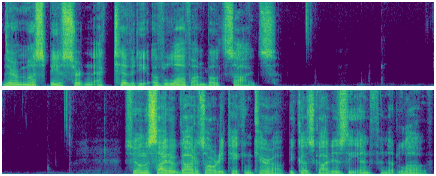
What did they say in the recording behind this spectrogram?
there must be a certain activity of love on both sides. See, on the side of God, it's already taken care of because God is the infinite love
